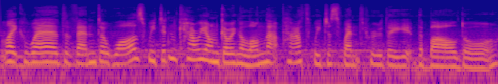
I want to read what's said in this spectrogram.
like where the vendor was, we didn't carry on going along that path. We just went through the the Bhaal door.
